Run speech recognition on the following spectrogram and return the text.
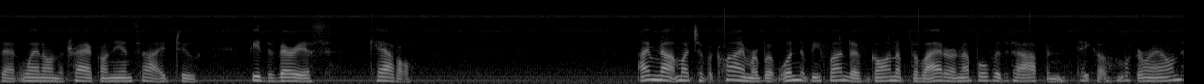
that went on the track on the inside to feed the various cattle. I'm not much of a climber, but wouldn't it be fun to have gone up the ladder and up over the top and take a look around?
